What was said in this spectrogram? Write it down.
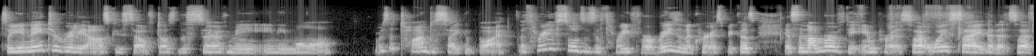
So you need to really ask yourself, does this serve me anymore? Or is it time to say goodbye? The Three of Swords is a three for a reason, Aquarius, because it's the number of the Empress. So I always say that it's a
